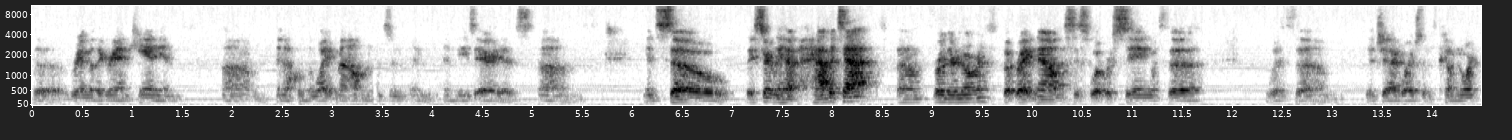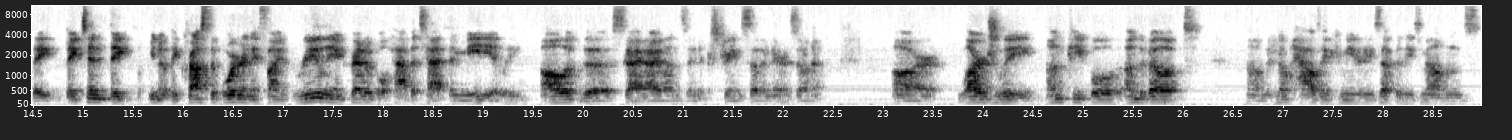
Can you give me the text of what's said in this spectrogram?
the rim of the Grand Canyon and up in the White Mountains and, in these areas. And so they certainly have habitat um, further north, but right now this is what we're seeing with the with um, the jaguars that have come north. They they tend they you know they cross the border and they find really incredible habitat immediately. All of the Sky Islands in extreme southern Arizona are largely unpeopled, undeveloped. Um, there's no housing communities up in these mountains.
